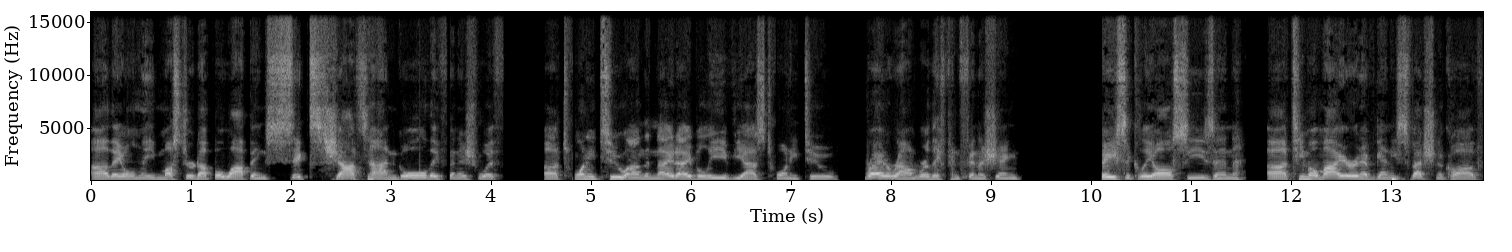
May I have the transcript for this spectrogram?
Uh, they only mustered up a whopping six shots on goal. They finished with uh, 22 on the night, I believe. Yes, 22, right around where they've been finishing basically all season. Uh, Timo Meier and Evgeny Svechnikov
